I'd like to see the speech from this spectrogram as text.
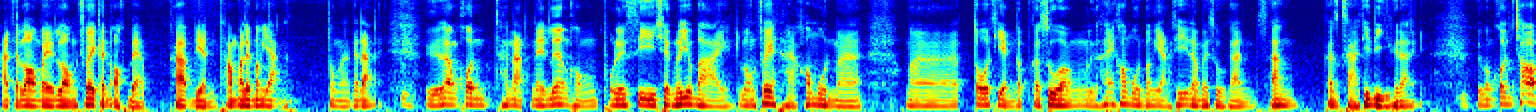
อาจจะลองไปลองช่วยกันออกแบบคาบเรียนทำอะไรบางอย่าง ตรงนั้นก็ได้ หรือทางคนถนัดในเรื่องของ policy เชิงนโยบาย ลองช่วยหาข้อมูลมา มาโต้เถียงกับกระทรวง หรือให้ข้อมูลบางอย่างที่นำไปสู่การสร้างการศึกษาที่ดีก็ได้ หรือบางคนชอบ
